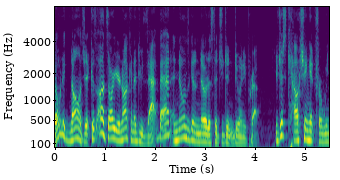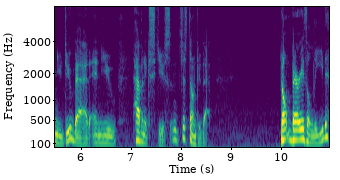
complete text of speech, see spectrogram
don't acknowledge it because odds are you're not going to do that bad and no one's going to notice that you didn't do any prep. You're just couching it for when you do bad and you have an excuse. And just don't do that. Don't bury the lead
